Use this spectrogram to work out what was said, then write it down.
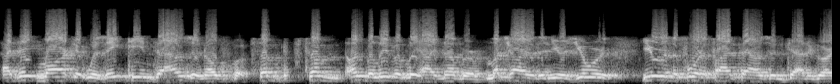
I think Mark, it was eighteen thousand, some some unbelievably high number, much higher than yours. You were you were in the four to five thousand category,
